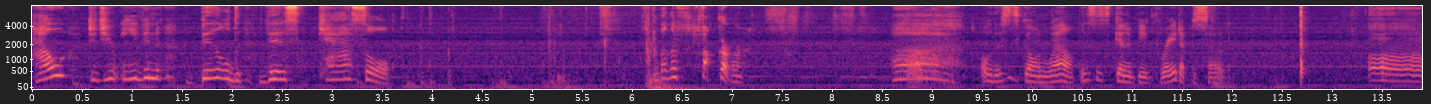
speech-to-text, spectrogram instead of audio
How did you even build this castle? Motherfucker! Ah, oh, this is going well. This is going to be a great episode. Uh,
